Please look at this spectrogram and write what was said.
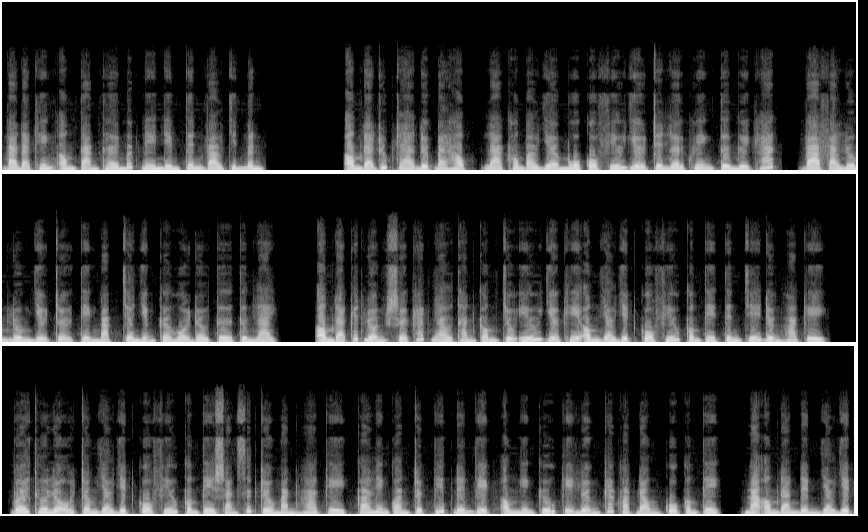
và đã khiến ông tạm thời mất đi niềm tin vào chính mình. Ông đã rút ra được bài học là không bao giờ mua cổ phiếu dựa trên lời khuyên từ người khác và phải luôn luôn dự trữ tiền mặt cho những cơ hội đầu tư tương lai. Ông đã kết luận sự khác nhau thành công chủ yếu giữa khi ông giao dịch cổ phiếu công ty tinh chế đường Hoa Kỳ với thua lỗ trong giao dịch cổ phiếu công ty sản xuất rượu mạnh Hoa Kỳ có liên quan trực tiếp đến việc ông nghiên cứu kỹ lưỡng các hoạt động của công ty mà ông đang định giao dịch.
